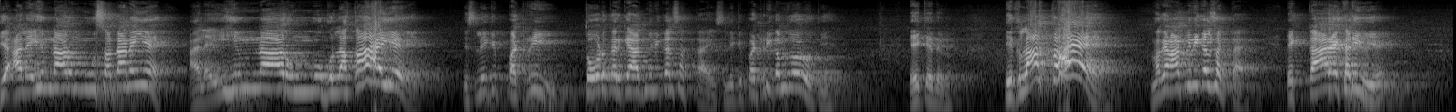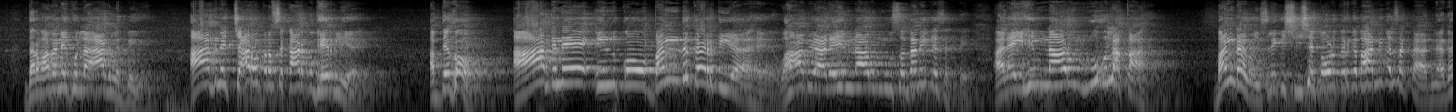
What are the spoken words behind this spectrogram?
ये अलैहिम नारुम नहीं है, अलैहिम नारुम मुगलका है ये। इसलिए कि पटरी तोड़ करके आदमी निकल सकता है, इसलिए कि पटरी कमज़ोर होती है। एक ये देखो इकलाक तो है, मगर आदमी निकल सकता है। एक कार है खड़ी हुई है, दरवाज़ा नहीं खुला, आग लग गई है। आग ने चारों तरफ़ से कार को घेर लिया है। अब देखो, आग ने इनको बंद कर दिया है। वहाँ भी अलहिम नारू मुसदा नहीं कह सकते। अलहिम नारू मुगलका है। बंद है वो, इसलिए कि शीशे तोड़ करके बाहर निकल सकता है आदमी। अगर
